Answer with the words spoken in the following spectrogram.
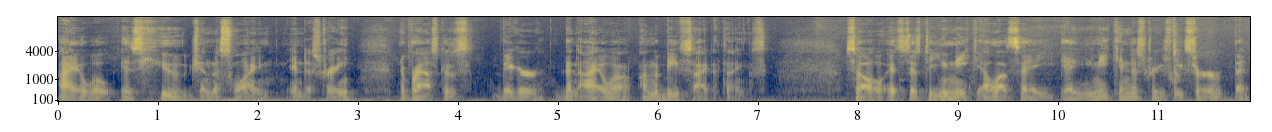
Iowa is huge in the swine industry. Nebraska's bigger than Iowa on the beef side of things. So it's just a unique LSA, a unique industries we serve, but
